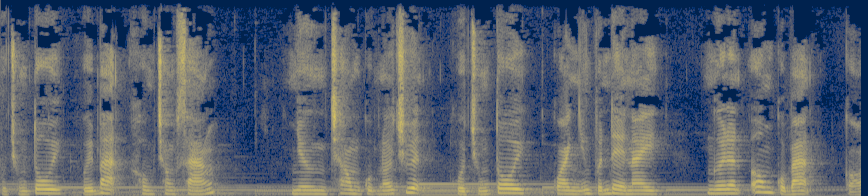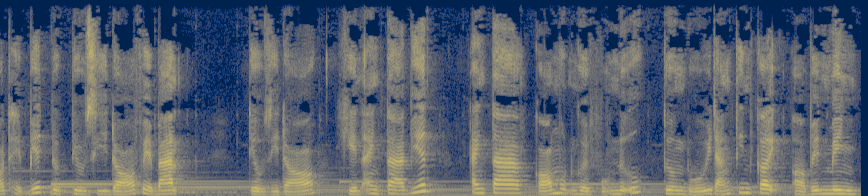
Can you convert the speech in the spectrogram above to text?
của chúng tôi với bạn không trong sáng. Nhưng trong cuộc nói chuyện của chúng tôi quanh những vấn đề này, người đàn ông của bạn có thể biết được điều gì đó về bạn điều gì đó khiến anh ta biết anh ta có một người phụ nữ tương đối đáng tin cậy ở bên mình.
